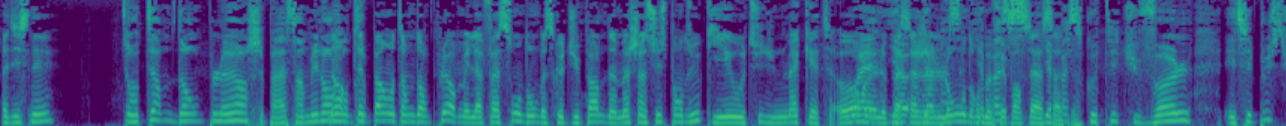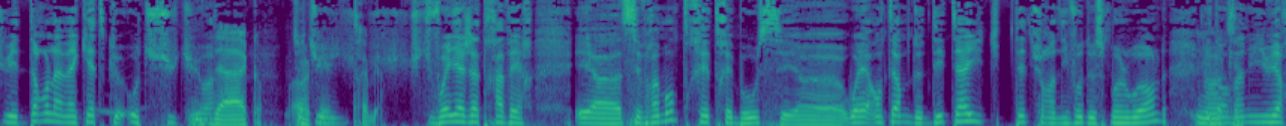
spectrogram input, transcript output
à Disney En termes d'ampleur, je sais pas, c'est un mélange Non, entre peut-être pas en termes d'ampleur, mais la façon dont parce que tu parles d'un machin suspendu qui est au-dessus d'une maquette. Or Ouais, le a- passage a à pas- Londres y a me pas fait ce- penser à y a ça. pas tu ce côté tu voles et c'est plus tu es dans la maquette que au-dessus, tu vois. D'accord. Tu- Ok, tu- très bien. Tu, tu voyages à travers et euh, c'est vraiment très très beau. C'est euh, ouais en termes de détails, peut-être sur un niveau de Small World, mais dans un univers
